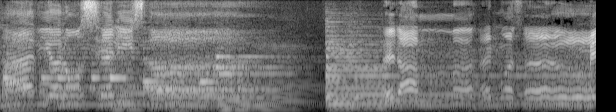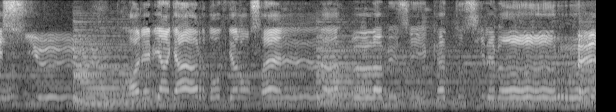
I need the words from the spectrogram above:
la violoncelliste. Mesdames, mesdemoiselles, messieurs, prenez bien garde au violoncelle. La musique adoucit les mœurs, mais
